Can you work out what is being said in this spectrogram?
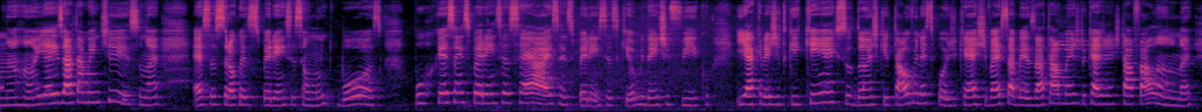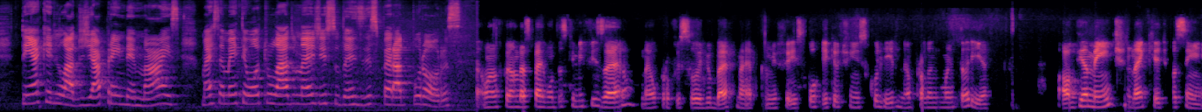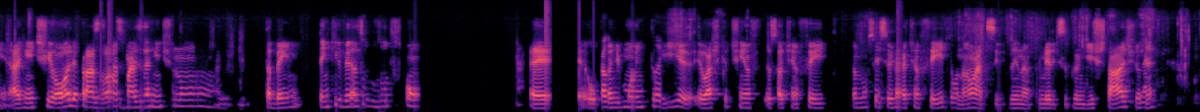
Uhum, e é exatamente isso, né? Essas trocas de experiências são muito boas porque são experiências reais, são experiências que eu me identifico e acredito que quem é estudante que está ouvindo esse podcast vai saber exatamente do que a gente está falando, né? Tem aquele lado de aprender mais, mas também tem outro lado, né, de estudante desesperado por horas. Foi uma das perguntas que me fizeram, né? O professor Gilberto, na época, me fez por que, que eu tinha escolhido né, o programa de monitoria. Obviamente, né, que tipo assim, a gente olha para as horas, mas a gente não também tem que ver os outros pontos. É, o plano de monitoria, eu acho que eu tinha, eu só tinha feito, eu não sei se eu já tinha feito ou não a disciplina, a primeira disciplina de estágio, né,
